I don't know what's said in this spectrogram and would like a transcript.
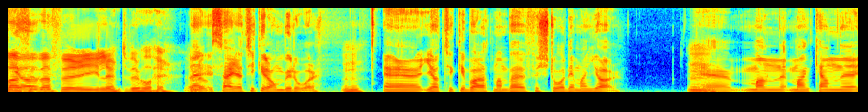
Varför, jag, varför gillar du inte byråer? Nej, så här, jag tycker om byråer. Mm. Eh, jag tycker bara att man behöver förstå det man gör. Mm. Eh, man, man kan eh,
